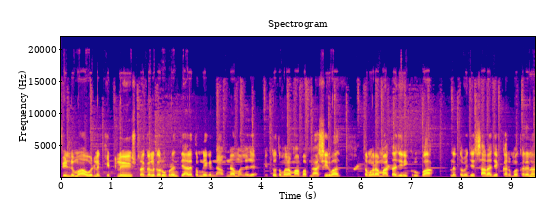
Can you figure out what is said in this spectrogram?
ફિલ્ડમાં આવું એટલે કેટલી સ્ટ્રગલ કરવું પડે ને ત્યારે તમને એક નામના મળે છે. એક તો તમારા મા બાપના આશીર્વાદ તમારા માતાજીની કૃપા અને તમે જે સારા જે કર્મ કરેલા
